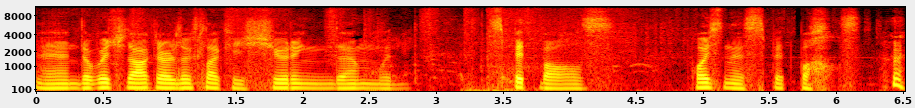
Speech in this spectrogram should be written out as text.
And the witch doctor looks like he's shooting them with spitballs. Poisonous spitballs. Not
